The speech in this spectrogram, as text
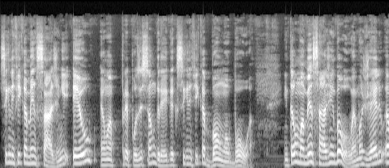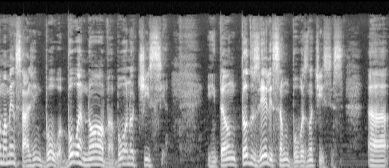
significa mensagem, e eu é uma preposição grega que significa bom ou boa. Então, uma mensagem boa. O Evangelho é uma mensagem boa, boa nova, boa notícia. Então, todos eles são boas notícias. Ah,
